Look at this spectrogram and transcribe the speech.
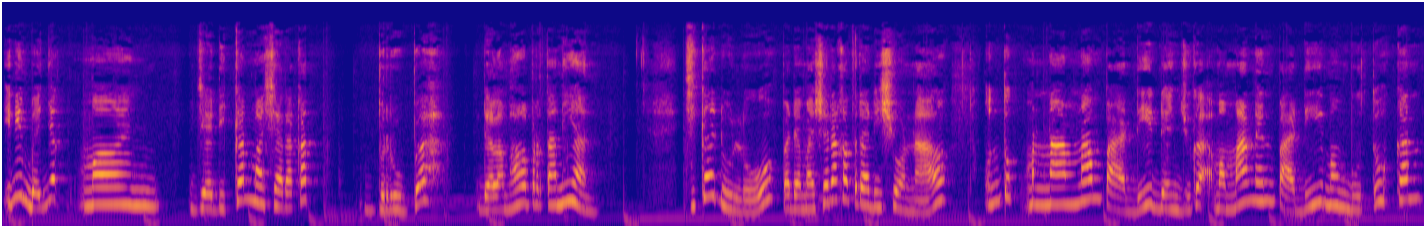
ini banyak menjadikan masyarakat berubah dalam hal pertanian. Jika dulu pada masyarakat tradisional untuk menanam padi dan juga memanen padi membutuhkan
